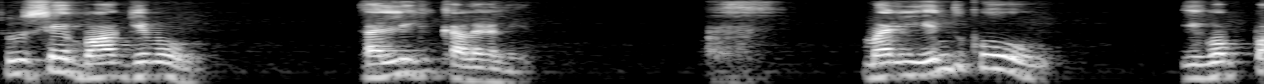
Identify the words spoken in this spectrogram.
చూసే భాగ్యము తల్లికి కలగలేదు. మరి ఎందుకు ఈ గొప్ప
